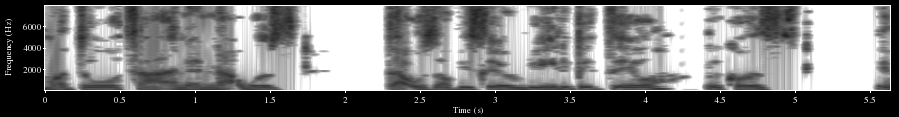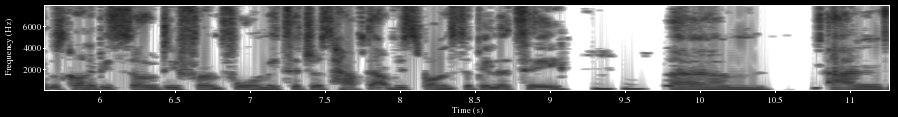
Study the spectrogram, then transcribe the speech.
my daughter. And then that was, that was obviously a really big deal because it was going to be so different for me to just have that responsibility. Mm-hmm. Um, and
